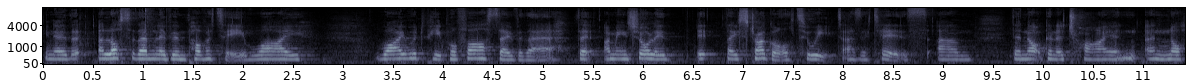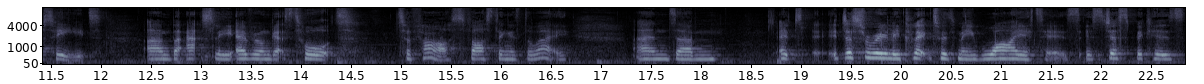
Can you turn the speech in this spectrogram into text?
you know, that a lot of them live in poverty. Why, why would people fast over there? That, I mean, surely it, they struggle to eat as it is. Um, they're not going to try and, and not eat. Um, but actually, everyone gets taught to fast. Fasting is the way. And um, it, it just really clicked with me why it is. It's just because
